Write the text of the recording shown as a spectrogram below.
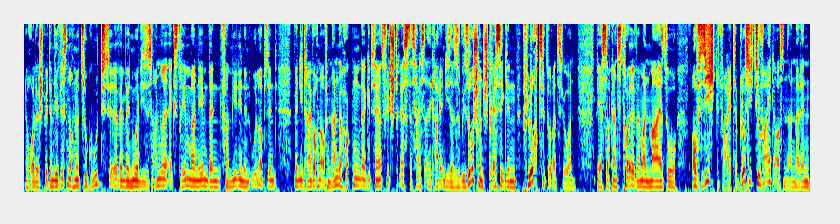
eine Rolle spielt. Denn wir wissen doch nur zu gut, äh, wenn wir nur dieses andere Extrem mal nehmen, wenn Familien in Urlaub sind, wenn die drei Wochen aufeinander hocken, da gibt's ja ganz viel Stress. Das heißt also gerade in dieser sowieso schon stressigen Fluchtsituation wäre es doch ganz toll, wenn man mal so auf Sichtweite, bloß nicht zu weit auseinander, denn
